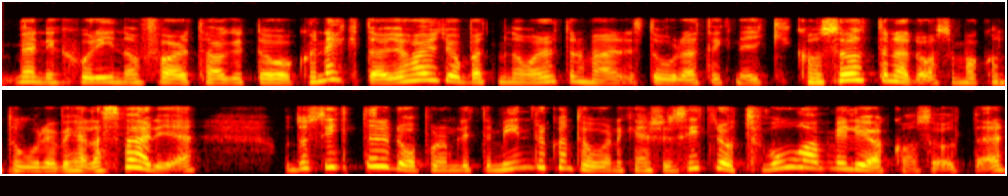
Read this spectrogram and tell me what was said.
människor inom företaget att connecta. Jag har jobbat med några av de här stora teknikkonsulterna då som har kontor över hela Sverige. Och då sitter det då på de lite mindre kontoren kanske sitter då två miljökonsulter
